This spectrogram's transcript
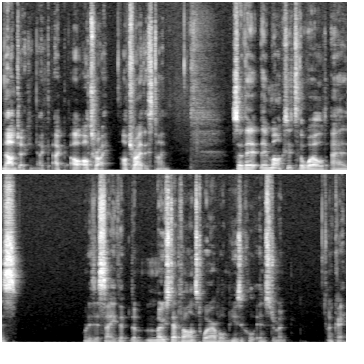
No, I'm joking. I, I I'll, I'll try. I'll try this time. So they're they're marketed to the world as what does it say? The the most advanced wearable musical instrument. Okay.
